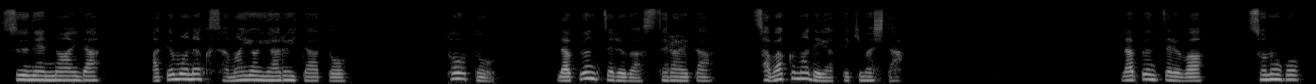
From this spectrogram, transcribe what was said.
数年の間、あてもなくさまよい歩いた後、とうとうラプンツェルが捨てられた砂漠までやってきました。ラプンツェルはその後、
